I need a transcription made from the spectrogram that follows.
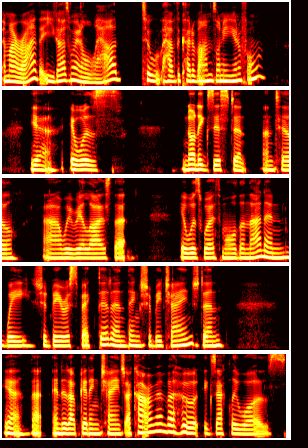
am I right that you guys weren't allowed to have the coat of arms on your uniform? Yeah, it was non existent until uh, we realized that it was worth more than that and we should be respected and things should be changed. And yeah, that ended up getting changed. I can't remember who it exactly was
